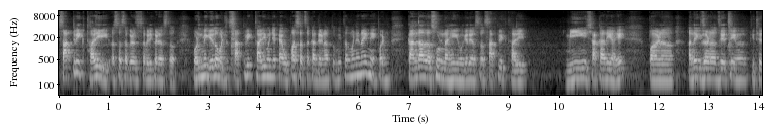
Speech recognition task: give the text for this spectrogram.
सात्विक थाळी असं सगळं सगळीकडे असतं. म्हणून मी गेलो म्हटलं सात्विक थाळी म्हणजे काय? उपासाचं का देणार तुम्ही? तर म्हणे नाही नाही पण कांदा लसूण नाही वगैरे असं सात्विक थाळी. मी शाकाहारी आहे. पण अनेक जण जे ते तिथे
